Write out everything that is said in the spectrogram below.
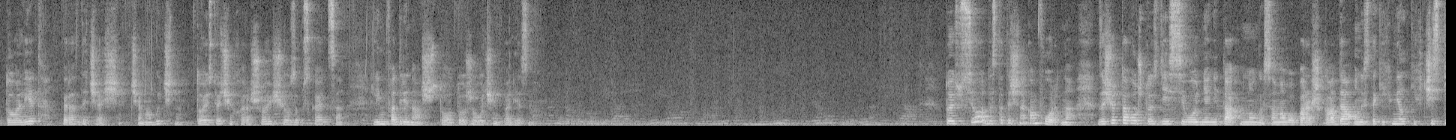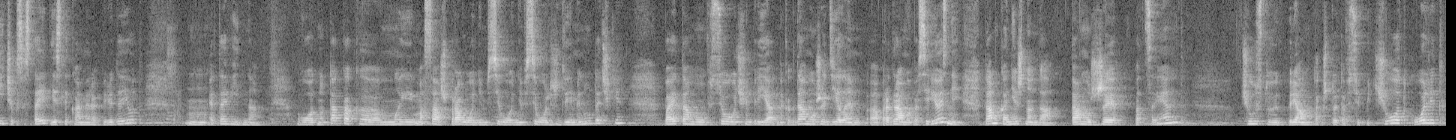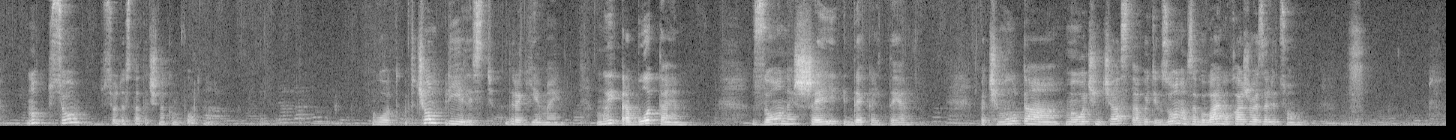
туалет гораздо чаще, чем обычно. То есть очень хорошо еще запускается лимфодренаж, что тоже очень полезно. То есть все достаточно комфортно. За счет того, что здесь сегодня не так много самого порошка, да, он из таких мелких частичек состоит, если камера передает, это видно. Вот. Но так как э, мы массаж проводим сегодня всего лишь 2 минуточки, поэтому все очень приятно. Когда мы уже делаем э, программы посерьезней, там, конечно, да, там уже пациент чувствует прям так, что это все печет, колет. Ну, все, все достаточно комфортно. Вот. В чем прелесть, дорогие мои? Мы работаем зоной шеи и декольте. Почему-то мы очень часто об этих зонах забываем, ухаживая за лицом.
